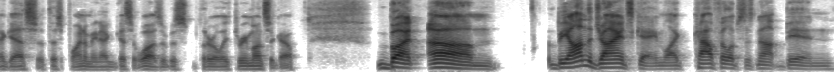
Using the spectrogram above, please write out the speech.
I guess, at this point. I mean, I guess it was. It was literally three months ago. But um beyond the Giants game, like Kyle Phillips has not been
